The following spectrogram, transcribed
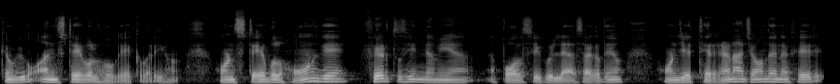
ਕਿਉਂਕਿ ਉਹ ਅਨਸਟੇਬਲ ਹੋ ਗਏ ਇੱਕ ਵਾਰੀ ਹੁਣ। ਹੁਣ ਸਟੇਬਲ ਹੋਣਗੇ, ਫਿਰ ਤੁਸੀਂ ਨਵੀਆਂ ਪਾਲਿਸੀ ਕੋਈ ਲੈ ਸਕਦੇ ਹੋ। ਹੁਣ ਜੇ ਇੱਥੇ ਰਹਿਣਾ ਚਾਹੁੰਦੇ ਨੇ, ਫਿਰ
